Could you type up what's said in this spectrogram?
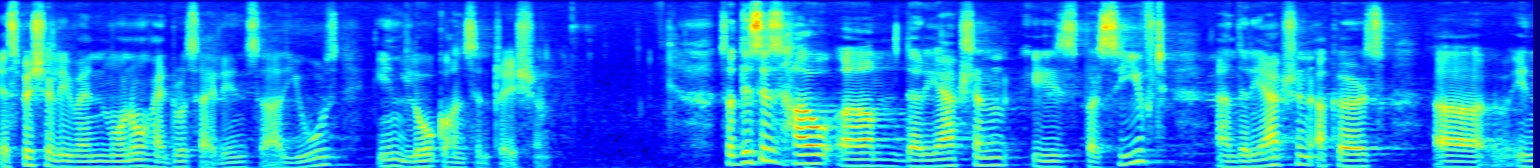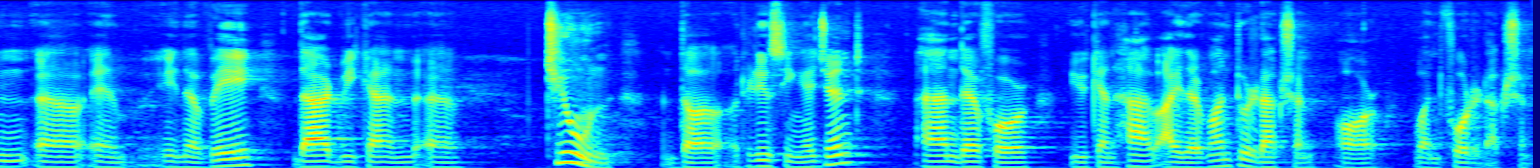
especially when monohydrosilanes are used in low concentration. So, this is how um, the reaction is perceived and the reaction occurs uh, in, uh, in, a way that we can uh, tune the reducing agent and therefore you can have either 1,2 reduction or 1,4 reduction.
